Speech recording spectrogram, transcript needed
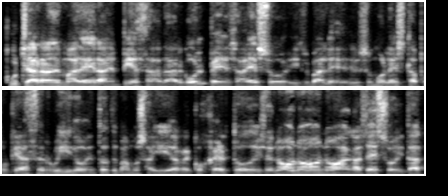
cuchara de madera empieza a dar golpes a eso y vale, eso molesta porque hace ruido, entonces vamos ahí a recoger todo. Y dice, no, no, no hagas eso y tal.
